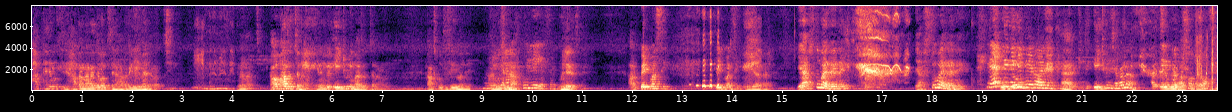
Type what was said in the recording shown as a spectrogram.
ভাত খাইতে হাতা নাড়াতে পারছি না এভাবে নাড়াচ্ছি? তাও ভাজ হচ্ছে না এরকম এইটুকুনি ভাজ হচ্ছে না কাজ করতেছি এইভাবে। আমি বলছি না ফুলে গেছে। ভুলে গেছে। আর পেট মারছি পেট মারছি এই জায়গাটা অ্যাপস তো বাইরে নাই। অ্যাপস তো বাইরে নাই। হয় না। কিন্তু এইটুকুনি ছাড়া না? আর এরকম করে ভাজ করতে পারছি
